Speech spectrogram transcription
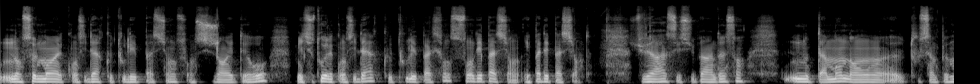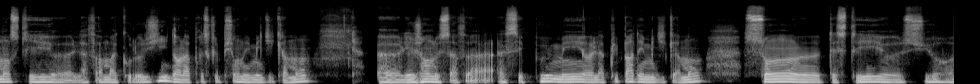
non seulement elle considère que tous les patients sont cisgenres hétéros, mais surtout elle considère que tous les patients sont des patients et pas des patientes. Tu verras, c'est super intéressant, notamment dans euh, tout simplement ce qui est euh, la pharmacologie, dans la prescription des médicaments. Euh, les gens le savent assez peu, mais la plupart des médicaments sont testés sur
